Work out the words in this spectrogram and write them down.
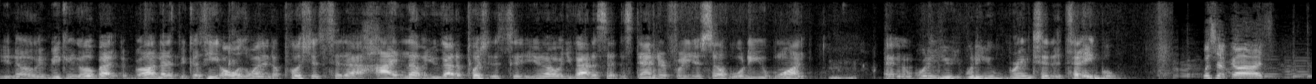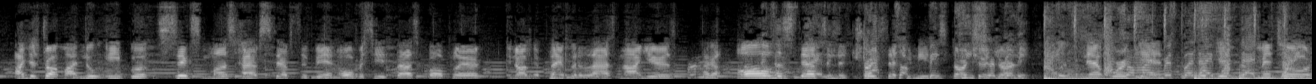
You know, and we can go back to Broadnax because he always wanted to push us to that high level. You got to push us to, you know, you got to set the standard for yourself. What do you want, and what do you what do you bring to the table? What's up, guys? I just dropped my new ebook, Six Must Have Steps to Be an Overseas Basketball Player. You know, I've been playing for the last nine years. I got all the steps and the traits that you need to start your journey with networking, with getting a mentor,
